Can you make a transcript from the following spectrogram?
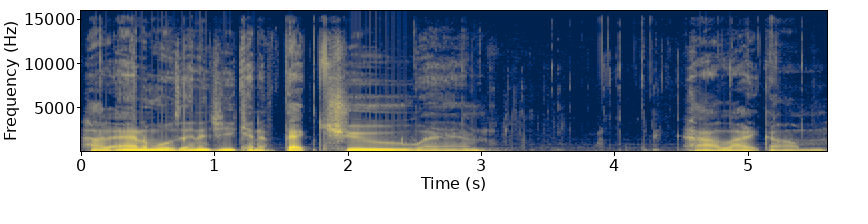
how the animals' energy can affect you and how like um,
